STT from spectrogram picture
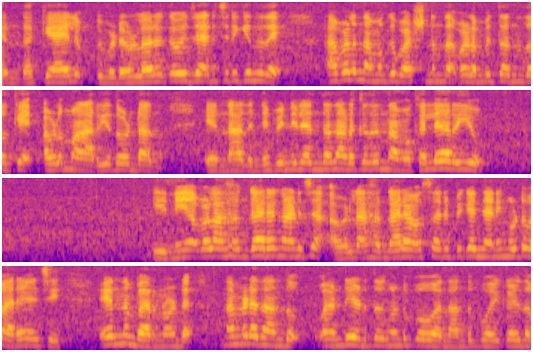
എന്തൊക്കെയായാലും ഇവിടെയുള്ളവരൊക്കെ വിചാരിച്ചിരിക്കുന്നതേ. അവൾ നമുക്ക് ഭക്ഷണം വിളമ്പി തന്നതൊക്കെ അവൾ മാറിയതുകൊണ്ടാണ് എന്നാൽ അതിന്റെ പിന്നിൽ എന്താ നടക്കുന്നത് നമുക്കല്ലേ അറിയൂ. ഇനി അവൾ അഹങ്കാരം കാണിച്ച അവളുടെ അഹങ്കാരം അവസാനിപ്പിക്കാൻ ഞാനിങ്ങോട്ട് ഇങ്ങോട്ട് വരാം ചേച്ചി എന്നും പറഞ്ഞുകൊണ്ട് നമ്മുടെ നന്ദു വണ്ടി എടുത്ത് കൊണ്ട് പോവാ. നന്ദു പോയി കഴിഞ്ഞു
